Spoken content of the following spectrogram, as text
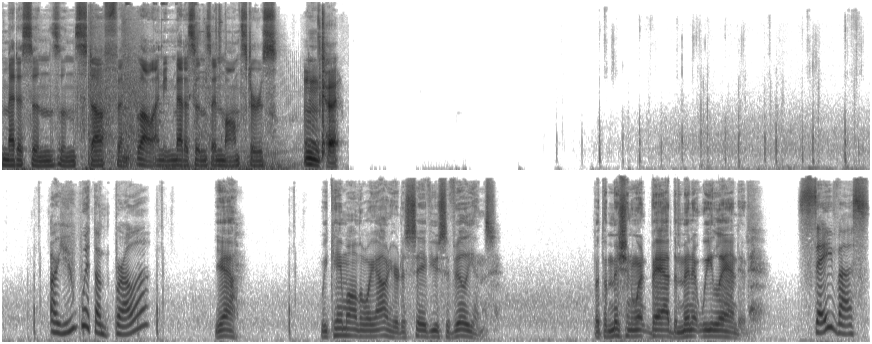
medicines and stuff, and well, I mean medicines and monsters. okay. Are you with Umbrella? Yeah. We came all the way out here to save you civilians. But the mission went bad the minute we landed. Save us.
